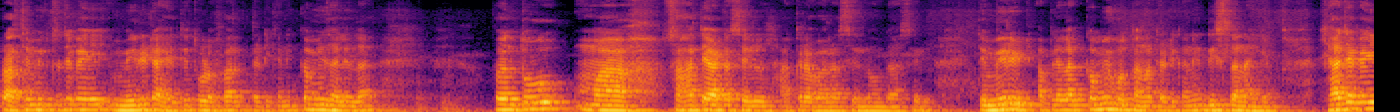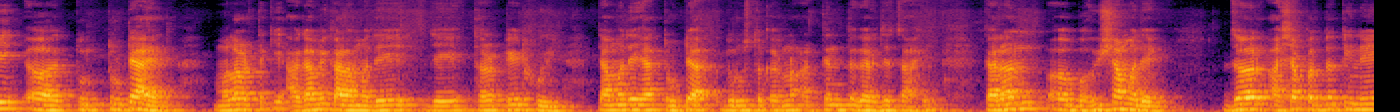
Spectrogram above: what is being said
प्राथमिकचं जे काही मेरिट आहे ते थोडंफार त्या ठिकाणी कमी झालेलं आहे. परंतु मा सहा ते आठ असेल अकरा बारा असेल नऊ दहा असेल ते मेरिट आपल्याला कमी होताना त्या ठिकाणी दिसलं नाही आहे ह्या ज्या काही तु त्रुट्या आहेत मला वाटतं की आगामी काळामध्ये जे थर्ड टेट होईल त्यामध्ये ह्या त्रुट्या दुरुस्त करणं अत्यंत गरजेचं आहे. कारण भविष्यामध्ये जर अशा पद्धतीने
